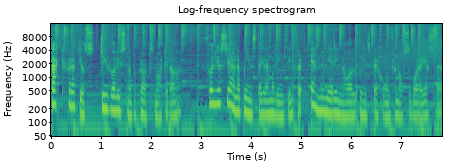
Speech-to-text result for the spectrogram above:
Tack för att just du har lyssnat på Pratsmart idag. Följ oss gärna på Instagram och LinkedIn för ännu mer innehåll och inspiration från oss och våra gäster.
